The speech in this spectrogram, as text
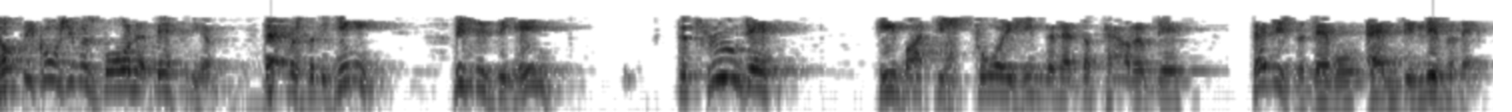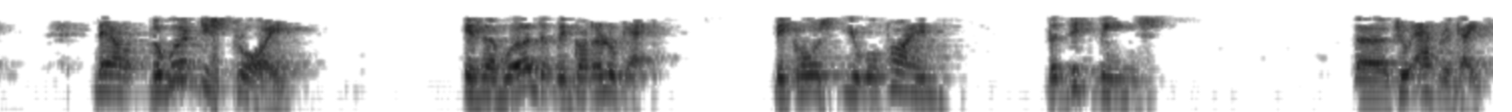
Not because he was born at Bethlehem. That was the beginning. This is the end. The true death, he might destroy him that had the power of death. That is the devil and deliver them. Now, the word destroy is a word that we've got to look at because you will find that this means uh, to abrogate,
